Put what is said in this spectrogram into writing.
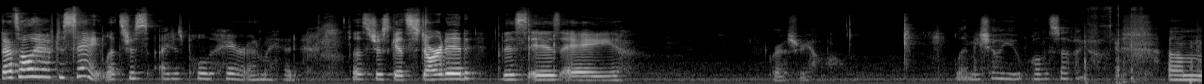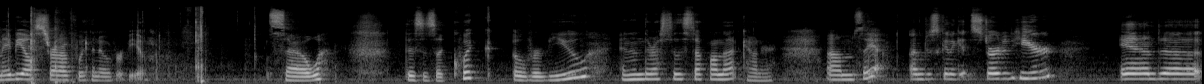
that's all I have to say. Let's just, I just pulled hair out of my head. Let's just get started. This is a grocery haul. Let me show you all the stuff I got. Um, maybe I'll start off with an overview. So, this is a quick overview, and then the rest of the stuff on that counter. Um, so yeah, I'm just gonna get started here and uh,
